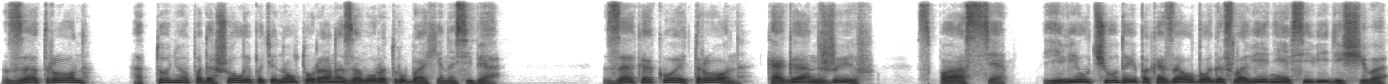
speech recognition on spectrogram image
За трон. Антонио подошел и потянул Турана за ворот рубахи на себя. За какой трон? Каган жив. Спасся. Явил чудо и показал благословение всевидящего.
